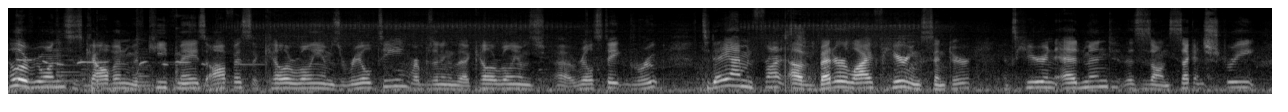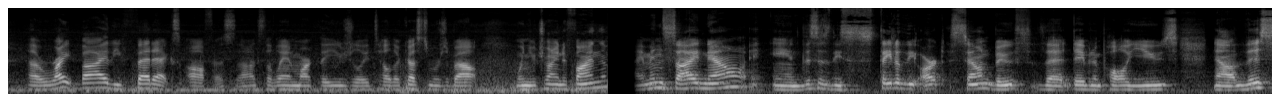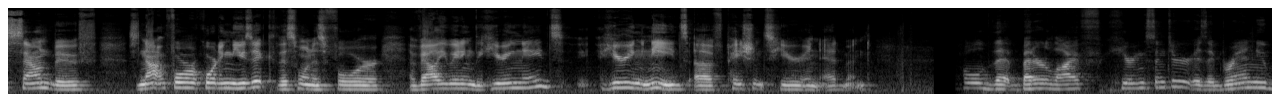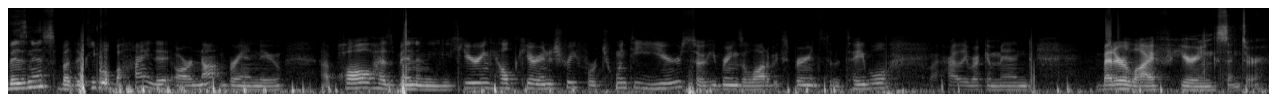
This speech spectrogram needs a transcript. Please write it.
Hello everyone, this is Calvin with Keith May's office at Keller Williams Realty, representing the Keller Williams uh, Real Estate Group. Today I'm in front of Better Life Hearing Center. It's here in Edmond. This is on 2nd Street, uh, right by the FedEx office. Uh, that's the landmark they usually tell their customers about when you're trying to find them. I'm inside now, and this is the state-of-the-art sound booth that David and Paul use. Now, this sound booth is not for recording music. This one is for evaluating the hearing needs, hearing needs of patients here in Edmond. Told that Better Life Hearing Center is a brand new business, but the people behind it are not brand new. Uh, Paul has been in the hearing healthcare industry for 20 years, so he brings a lot of experience to the table. I highly recommend Better Life Hearing Center.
